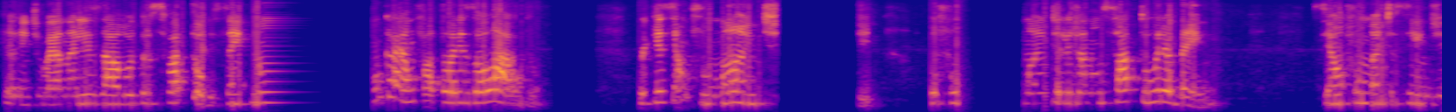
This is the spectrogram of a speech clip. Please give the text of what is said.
que a gente vai analisar outros fatores. Nunca é um fator isolado. Porque se é um fumante, o fumante ele já não satura bem. Se é um fumante assim de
